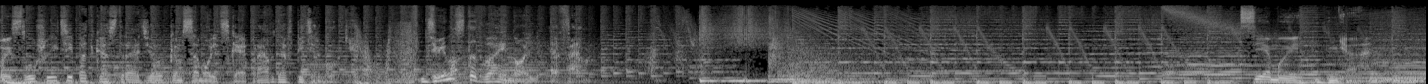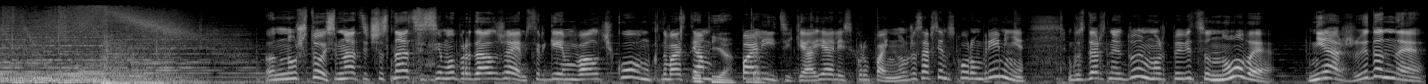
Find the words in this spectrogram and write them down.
Вы слушаете подкаст радио «Комсомольская правда» в Петербурге. 92.0 FM. Темы дня. Ну что, 17-16, мы продолжаем с Сергеем Волчковым к новостям Это я, политики, а я Олеся Крупанина. Уже совсем в скором времени в Государственной Думе может появиться новое, неожиданное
